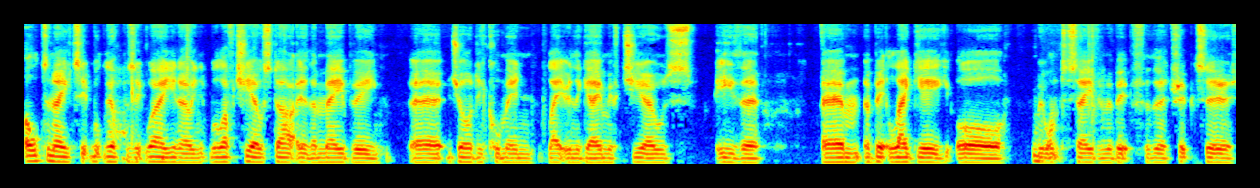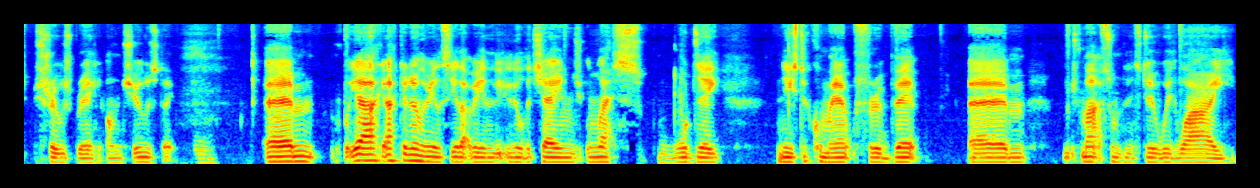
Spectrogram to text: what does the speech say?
alternate it, but the opposite way. You know, we'll have Chio starting, and then maybe uh, Geordie come in later in the game if Chio's either um, a bit leggy or we want to save him a bit for the trip to Shrewsbury on Tuesday. Um, but yeah, I, I can only really see that being the, the other change, unless Woody needs to come out for a bit, um, which might have something to do with why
